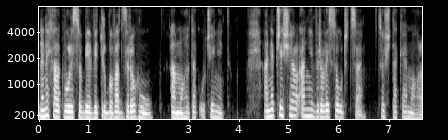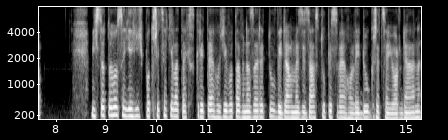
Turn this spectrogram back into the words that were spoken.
Nenechal kvůli sobě vytrubovat z rohů a mohl tak učinit. A nepřišel ani v roli soudce, což také mohl. Místo toho se Ježíš po 30 letech skrytého života v Nazaretu vydal mezi zástupy svého lidu k řece Jordán,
